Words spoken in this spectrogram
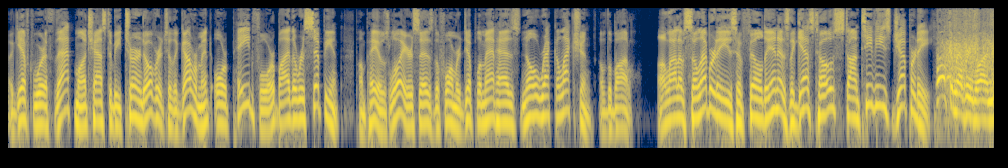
A gift worth that much has to be turned over to the government or paid for by the recipient. Pompeo's lawyer says the former diplomat has no recollection of the bottle. A lot of celebrities have filled in as the guest host on TV's Jeopardy. Welcome, everyone,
